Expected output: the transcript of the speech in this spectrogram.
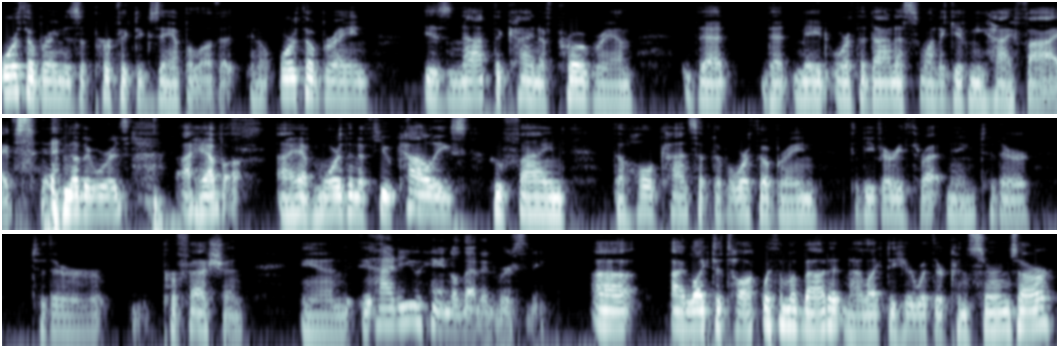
OrthoBrain is a perfect example of it. You know, OrthoBrain is not the kind of program that that made orthodontists want to give me high fives. In other words, I have I have more than a few colleagues who find the whole concept of orthobrain to be very threatening to their to their profession. And it, how do you handle that adversity? Uh, I like to talk with them about it, and I like to hear what their concerns are.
